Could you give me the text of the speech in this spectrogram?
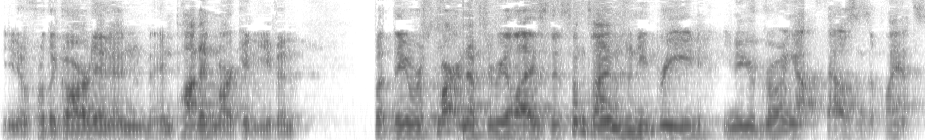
you know, for the garden and, and potted market even. But they were smart enough to realize that sometimes when you breed, you know, you're growing out thousands of plants.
